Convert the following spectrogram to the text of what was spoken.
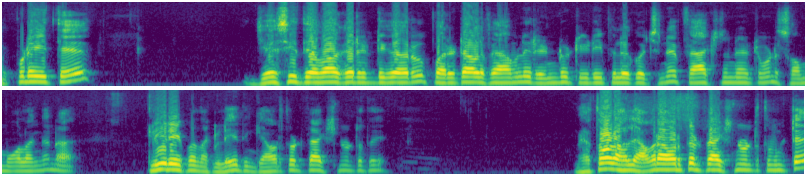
ఎప్పుడైతే జేసీ దివాకర్ రెడ్డి గారు పరిటాల ఫ్యామిలీ రెండు టీడీపీలోకి వచ్చినాయి ఫ్యాక్షన్ అనేటువంటి సమూలంగా నా క్లియర్ అయిపోయింది. అక్కడ లేదు ఇంకెవరితో ఫ్యాక్షన్ ఉంటుంది? మెథడ్ వాళ్ళు ఎవరెవరితో ఫ్యాక్షన్ ఉంటుంది ఉంటే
